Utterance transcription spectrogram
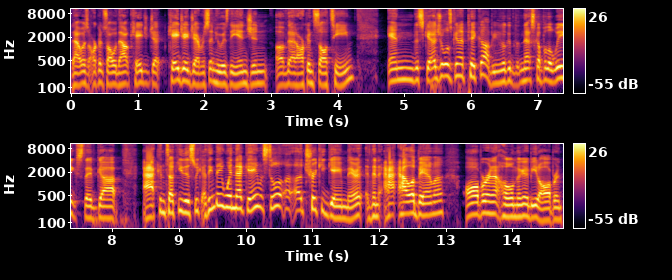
that was Arkansas without KJ, KJ Jefferson, who is the engine of that Arkansas team and the schedule is going to pick up. You look at the next couple of weeks, they've got at Kentucky this week. I think they win that game. It's still a, a tricky game there. And then at Alabama, Auburn at home, they're going to beat Auburn.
